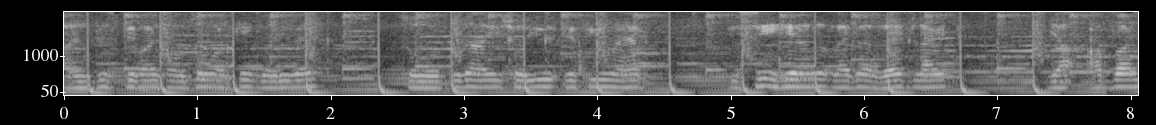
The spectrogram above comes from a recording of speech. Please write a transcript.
And this device also working very well. So today I show you if you have you see here like a red light yeah one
